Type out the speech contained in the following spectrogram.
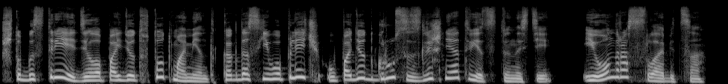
что быстрее дело пойдет в тот момент, когда с его плеч упадет груз излишней ответственности, и он расслабится.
